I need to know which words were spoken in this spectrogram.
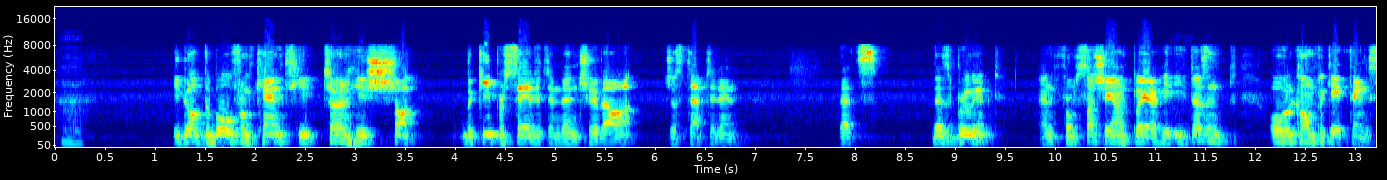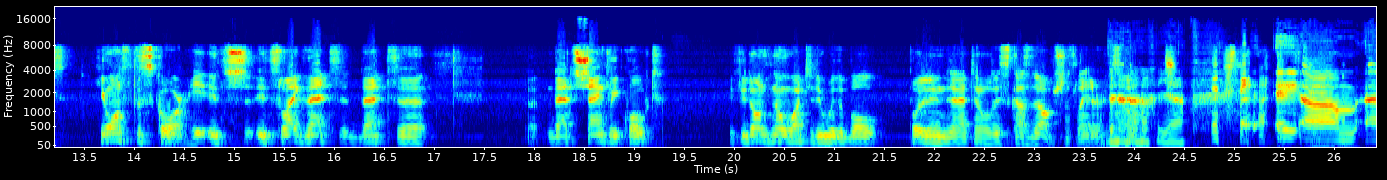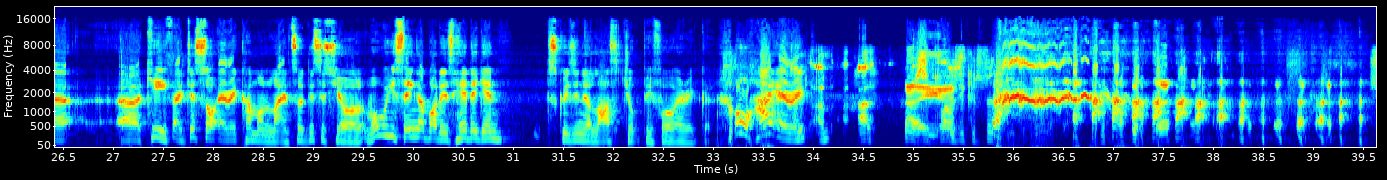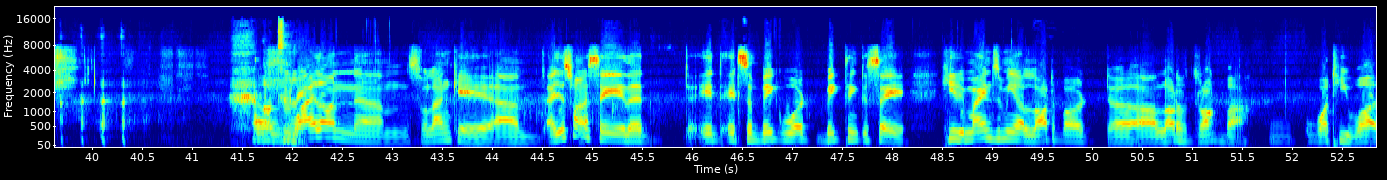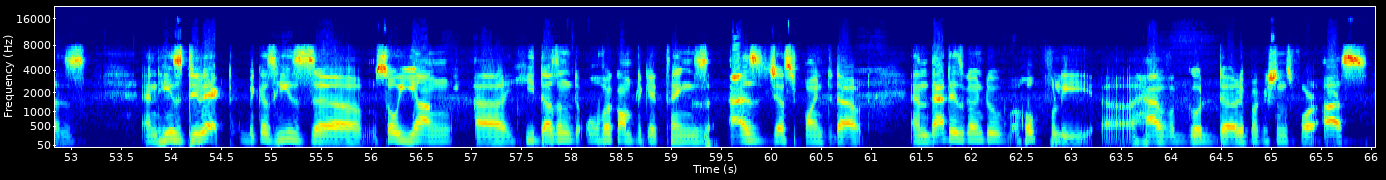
He got the ball from Kent. He turned his shot. The keeper saved it, and then Chirivella just tapped it in. That's that's brilliant. and from such a young player, he, he doesn't overcomplicate things. He wants to score. He, it's it's like that that uh, that Shankly quote. If you don't know what to do with the ball, put it in the net, and we'll discuss the options later. So, yeah. hey, um, uh, uh, Keith, I just saw Eric come online. So this is your. What were you saying about his head again? Squeezing the last joke before Eric. Oh, hi, Eric. I'm, I, I'm surprised he could fit. Oh, Um, while on um, Solanke, um, I just want to say that it, it's a big word, big thing to say. He reminds me a lot about uh, a lot of Drogba, what he was, and he's direct because he's uh, so young. Uh, he doesn't overcomplicate things, as just pointed out, and that is going to hopefully uh, have good uh, repercussions for us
